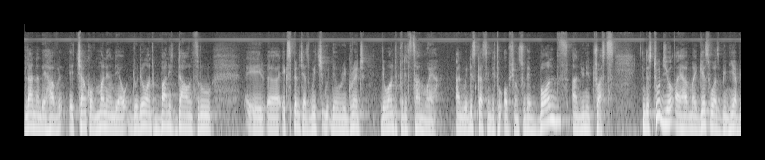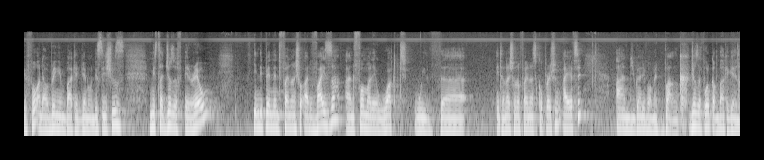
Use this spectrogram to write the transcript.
land and they have a chunk of money and they, are, they don't want to burn it down through uh, expenditures which they will regret. They want to put it somewhere. And we're discussing the two options, so the bonds and unit trusts. In the studio, I have my guest who has been here before, and I'll bring him back again on these issues, Mr. Joseph Ereu, independent financial advisor, and formerly worked with uh, International Finance Corporation, IFC, and Uganda Development Bank. Joseph, welcome back again.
